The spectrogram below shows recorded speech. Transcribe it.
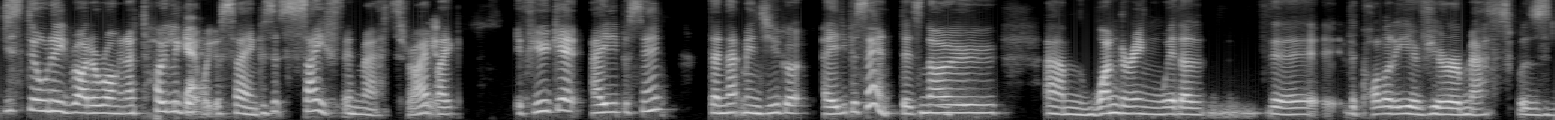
you still need right or wrong. And I totally get Yeah. what you're saying because it's safe in maths, right? Yeah. Like if you get 80%, then that means you got 80%. There's no um, wondering whether the the quality of your maths was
